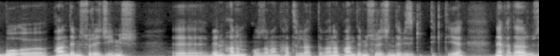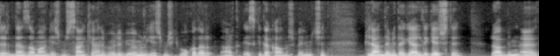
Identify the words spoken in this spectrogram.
bu e, pandemi süreciymiş. E, benim hanım o zaman hatırlattı bana pandemi sürecinde biz gittik diye. Ne kadar üzerinden zaman geçmiş sanki hani böyle bir ömür geçmiş gibi o kadar artık eskide kalmış benim için. Plandemi de geldi geçti. Rabbim e,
